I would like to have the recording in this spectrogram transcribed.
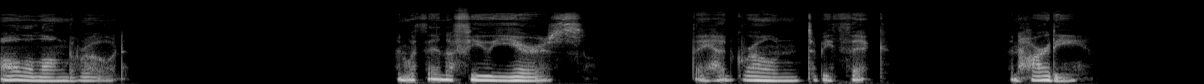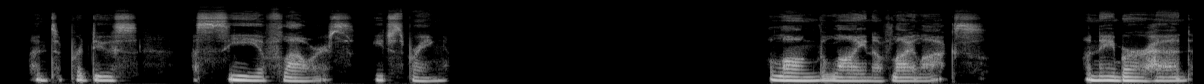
all along the road. And within a few years, they had grown to be thick and hardy and to produce a sea of flowers each spring. Along the line of lilacs, a neighbor had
